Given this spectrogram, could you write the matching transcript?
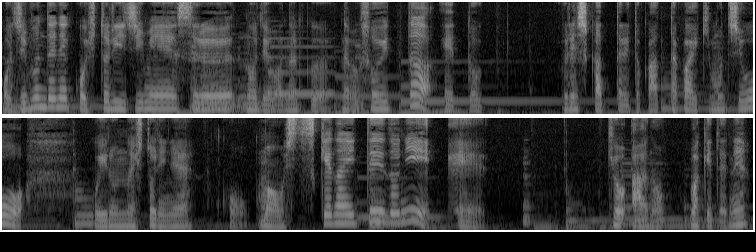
こう自分でねこう独り占めするのではなくなんかそういった、えーと、嬉しかったりとかあったかい気持ちをこういろんな人にねこう、まあ、押し付けない程度に、えー、今日あの分けてね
